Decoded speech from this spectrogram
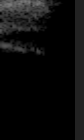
Peace.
